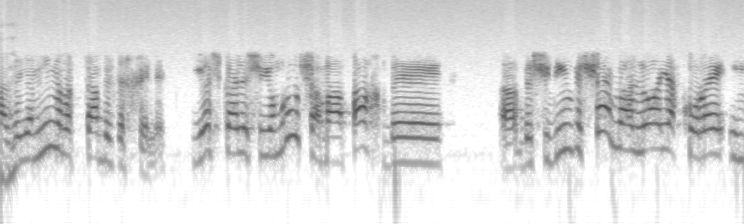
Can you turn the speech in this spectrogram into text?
אז הימין רצה בזה חלק. יש כאלה שיאמרו שהמהפך ב... ב-77 לא היה קורה אם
